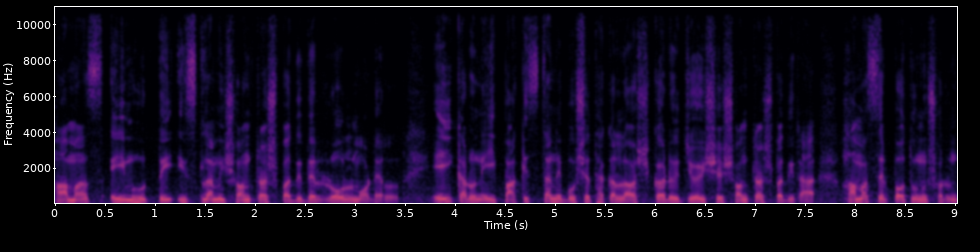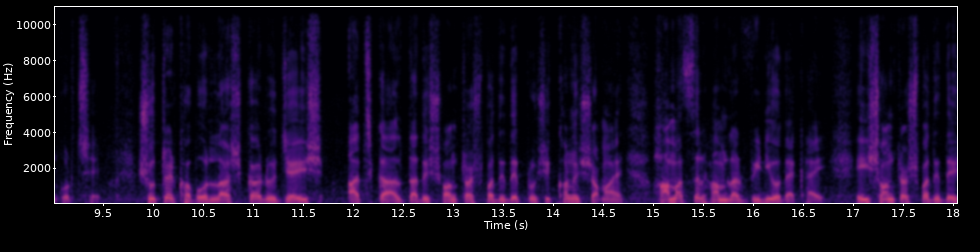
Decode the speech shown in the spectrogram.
হামাস এই মুহূর্তে ইসলামী সন্ত্রাসবাদীদের রোল মডেল। এই কারণেই পাকিস্তানে বসে থাকা লস্কর জৈশের সন্ত্রাসবাদীরা হামাসের পথ অনুসরণ করছে। সূত্রের খবর, লস্কর জৈশ আজকাল তাদের সন্ত্রাসবাদীদের প্রশিক্ষণের সময় হামাসের হামলার ভিডিও দেখায়। এই সন্ত্রাসবাদীদের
